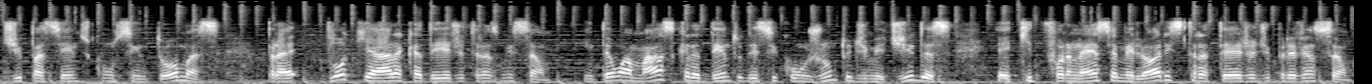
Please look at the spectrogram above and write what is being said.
de pacientes com sintomas para bloquear a cadeia de transmissão. Então, a máscara, dentro desse conjunto de medidas, é que fornece a melhor estratégia de prevenção.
